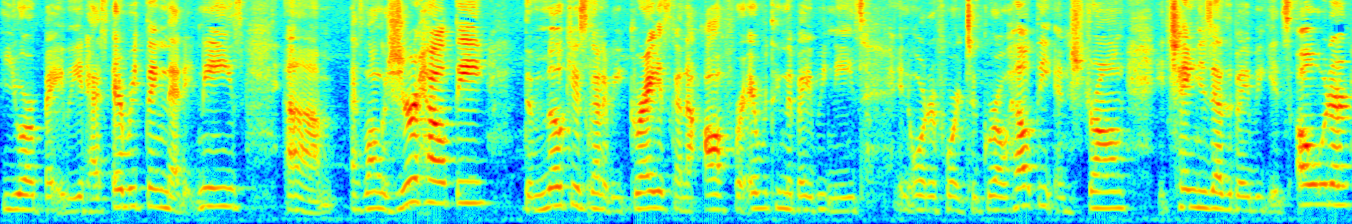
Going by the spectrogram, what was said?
your baby. It has everything that it needs. Um, as long as you're healthy, the milk is going to be great. It's going to offer everything the baby needs in order for it to grow healthy and strong. It changes as the baby gets older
